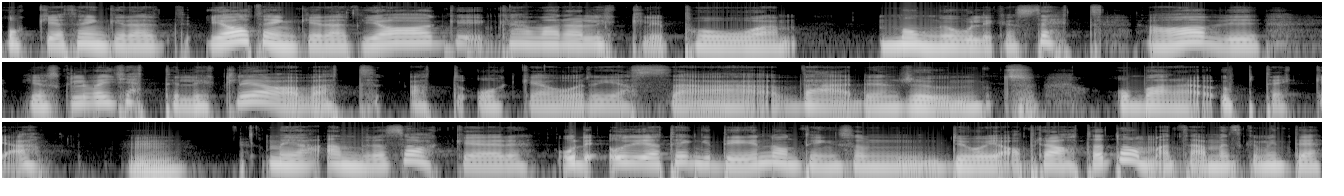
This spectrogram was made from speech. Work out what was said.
Och jag tänker att jag tänker att jag kan vara lycklig på många olika sätt. Ja, vi, jag skulle vara jättelycklig av att, att åka och resa världen runt och bara upptäcka. Mm. Men jag har andra saker, och, det, och jag tänker det är någonting som du och jag har pratat om, att så här, men ska, vi inte,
